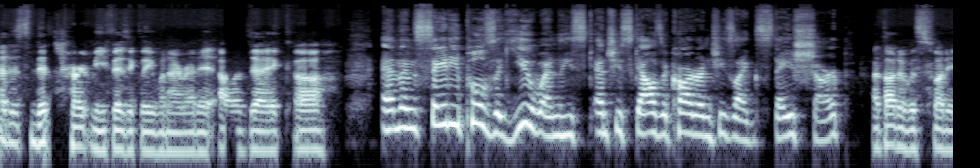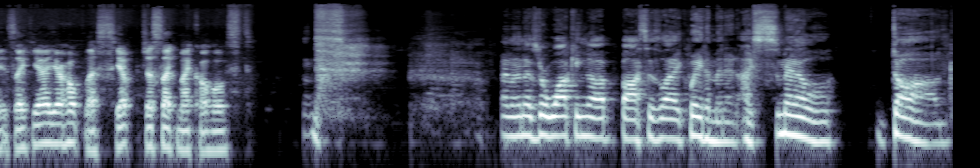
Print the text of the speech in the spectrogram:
this, this hurt me physically when I read it. I was like, uh, And then Sadie pulls a U and he and she scowls at Carter and she's like, "Stay sharp." I thought it was funny. It's like, yeah, you're hopeless. Yep, just like my co-host. and then as they're walking up, Bast is like, "Wait a minute, I smell dog."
